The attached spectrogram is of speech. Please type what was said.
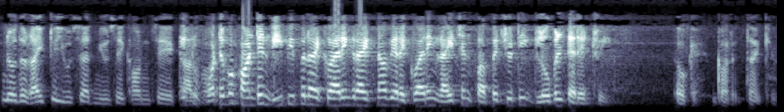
No, the right to use that music on, say, Whatever content we people are acquiring right now, we are acquiring rights in perpetuity global territory. Okay, got it. Thank you.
